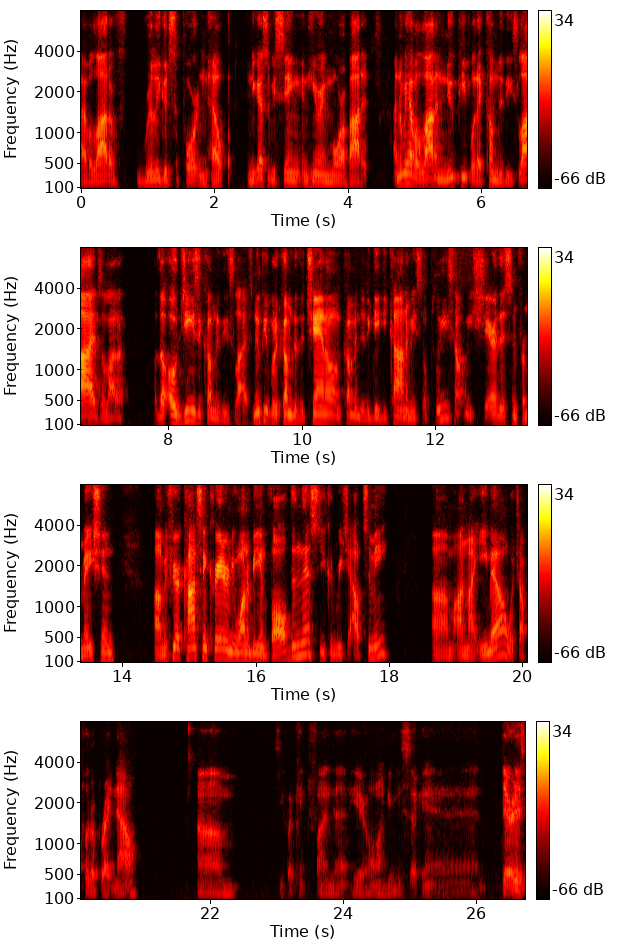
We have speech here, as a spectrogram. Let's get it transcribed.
I have a lot of really good support and help, and you guys will be seeing and hearing more about it. I know we have a lot of new people that come to these lives, a lot of the OGs that come to these lives, new people to come to the channel and come into the gig economy. So please help me share this information. Um, if you're a content creator and you want to be involved in this, you can reach out to me um, on my email, which I'll put up right now. Um, see if I can't find that here. Hold on, give me a second. There it is.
